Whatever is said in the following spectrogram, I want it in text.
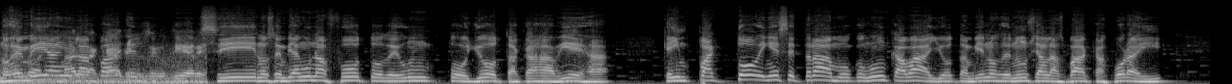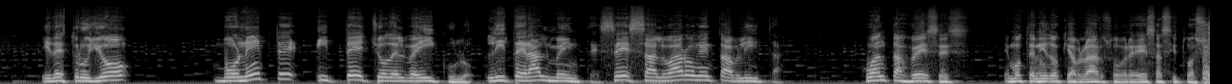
Nos envían animales la en la parte- calle, José Gutiérrez. Sí, nos envían una foto de un Toyota Caja Vieja que impactó en ese tramo con un caballo, también nos denuncian las vacas por ahí, y destruyó bonete y techo del vehículo, literalmente. Se salvaron en tablita. ¿Cuántas veces hemos tenido que hablar sobre esa situación?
